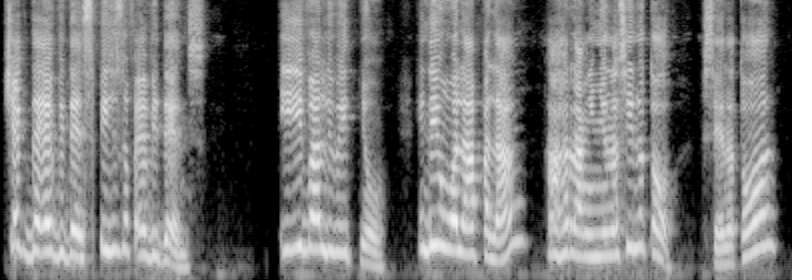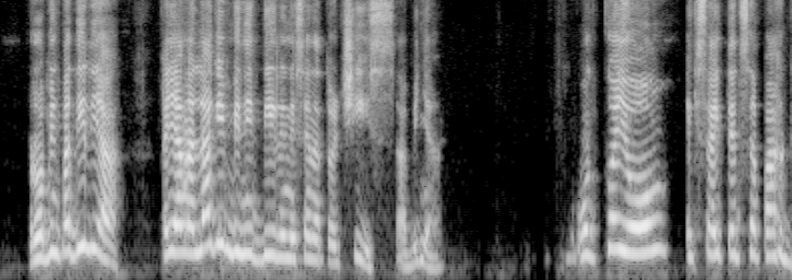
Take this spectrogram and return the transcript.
Check the evidence, pieces of evidence. I-evaluate nyo. Hindi yung wala pa lang, haharangin nyo na sino to? Senator Robin Padilla. Kaya nga laging binibili ni Senator Cheese, sabi niya. Huwag kayong excited sa pag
